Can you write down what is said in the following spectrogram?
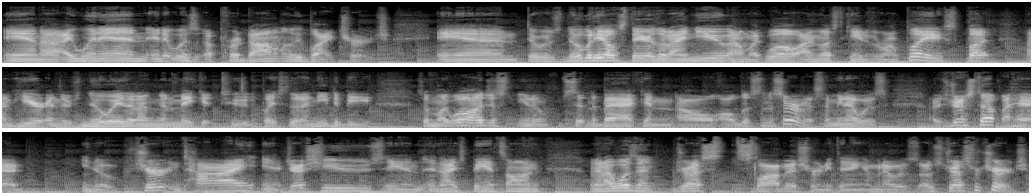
and uh, I went in and it was a predominantly black church and there was nobody else there that I knew. And I'm like, well, I must have came to the wrong place, but I'm here, and there's no way that I'm going to make it to the place that I need to be. So I'm like, well, I'll just you know sit in the back and I'll I'll listen to service. I mean, I was I was dressed up. I had you know shirt and tie and dress shoes and, and nice pants on. I mean, I wasn't dressed slobbish or anything. I mean, I was I was dressed for church.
